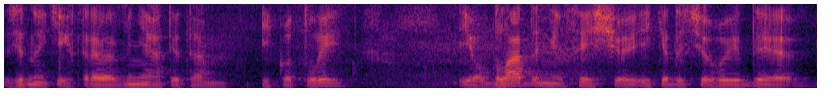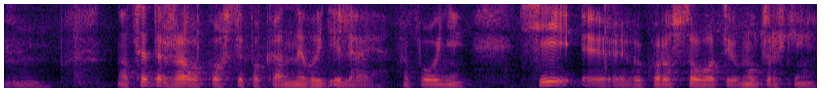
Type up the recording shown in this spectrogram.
згідно яких треба міняти там і котли, і обладнання, все, що яке до цього йде. На це держава кошти поки не виділяє. Ми повинні всі е, використовувати внутрішні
